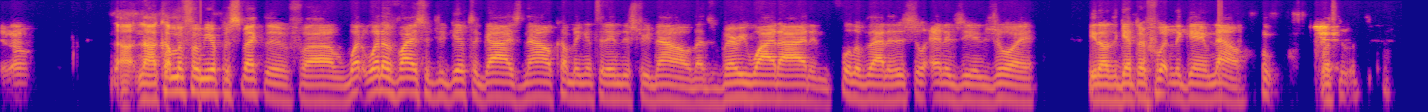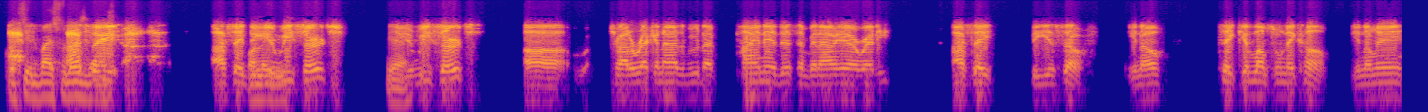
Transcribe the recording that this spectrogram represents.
you know. Now, now, coming from your perspective, uh, what what advice would you give to guys now coming into the industry now that's very wide eyed and full of that initial energy and joy, you know, to get their foot in the game now? what's what's your advice for I those say, guys? I, I say, do your research. Yeah, Do your research. Uh, try to recognize the people that pioneered this and been out here already. I say, be yourself. You know, take your lumps when they come. You know what I mean?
